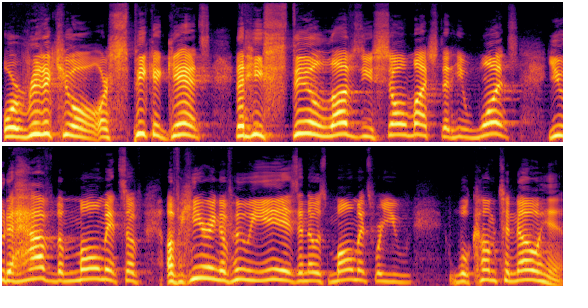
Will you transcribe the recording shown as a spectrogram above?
or ridicule or speak against, that He still loves you so much that He wants you to have the moments of, of hearing of who He is and those moments where you will come to know Him.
